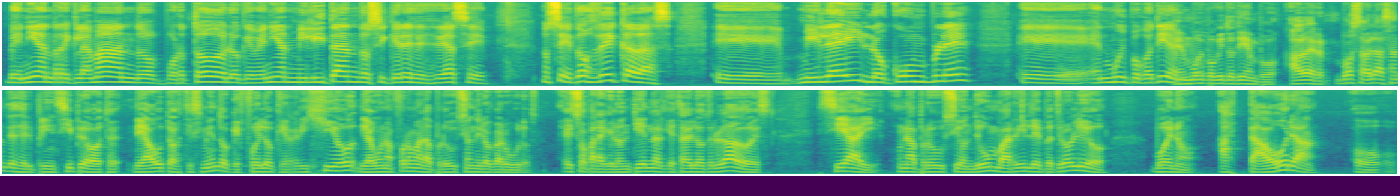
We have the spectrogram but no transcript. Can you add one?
venían reclamando, por todo lo que venían militando, si querés, desde hace, no sé, dos décadas, eh, mi ley lo cumple eh, en muy poco tiempo. En muy poquito tiempo. A ver, vos hablabas antes del principio de autoabastecimiento, que fue lo que rigió de alguna forma la producción de hidrocarburos. Eso para que lo entienda el que está del otro lado es, si hay una producción de un barril de petróleo, bueno, hasta ahora o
